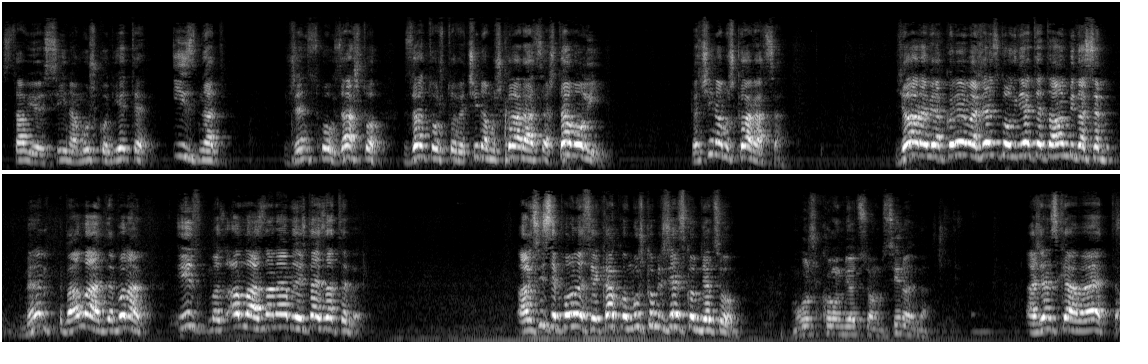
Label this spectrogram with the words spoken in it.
Stavio je sina, muško djete, iznad ženskog. Zašto? Zato što većina muškaraca šta voli? Većina muškaraca Jarabi, ako nema ženskog djeteta, on bi da se... Ne, Allah, da bona, Iz- Allah zna najbolje šta je za tebe. Ali svi se ponose kako muškom ili ženskom djecom? Muškom djecom, sinovima. A ženska, eto.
